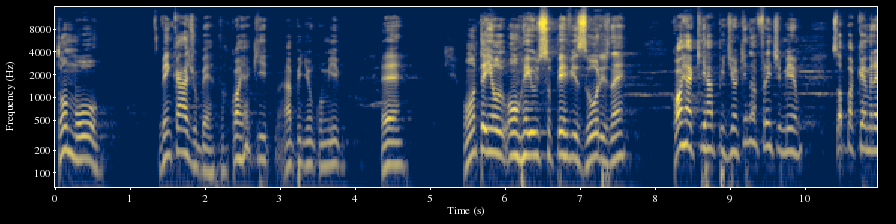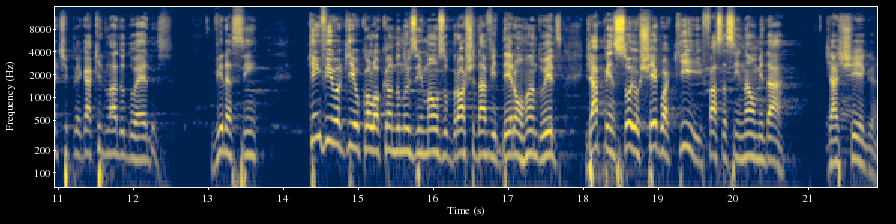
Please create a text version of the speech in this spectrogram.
Tomou. Vem cá, Gilberto, corre aqui rapidinho comigo. É. Ontem eu honrei os supervisores, né? Corre aqui rapidinho, aqui na frente mesmo. Só para a câmera te pegar aqui do lado do Edes. Vira assim. Quem viu aqui eu colocando nos irmãos o broche da videira, honrando eles? Já pensou, eu chego aqui e faço assim, não, me dá. Já chega,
